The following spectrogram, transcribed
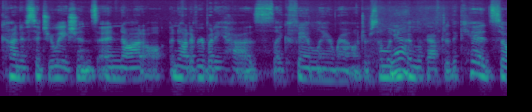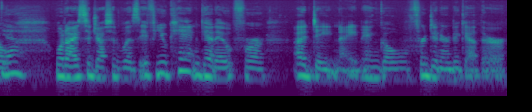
kind of situations and not all, not everybody has like family around or someone Yeah. who can look after the kids so Yeah. what i suggested was if you can't get out for a date night and go for dinner together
